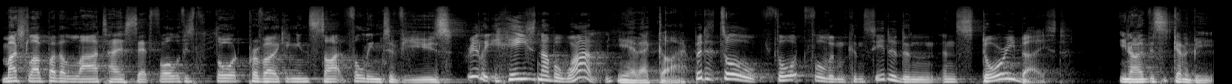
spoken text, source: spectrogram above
Much loved by the latte set for all of his thought provoking, insightful interviews. Really, he's number one. Yeah, that guy. But it's all thoughtful and considered and, and story based. You know, this is going to be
